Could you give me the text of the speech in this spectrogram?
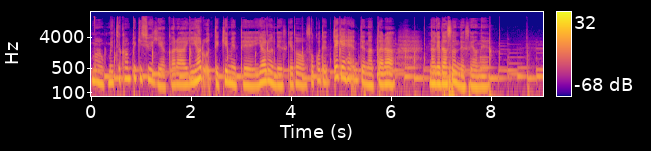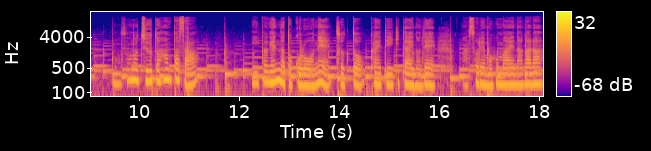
まあめっちゃ完璧主義やからやるって決めてやるんですけどそこででけへんってなったら投げ出すんですよね。もうその中途半端さいい加減なところをねちょっと変えていきたいので、まあ、それも踏まえながら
